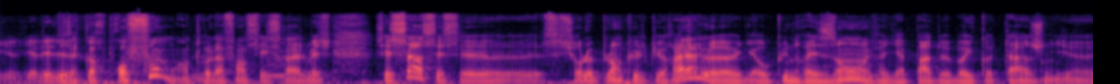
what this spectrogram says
Il y a des désaccords profonds entre la France et Israël. Mais c'est ça, c'est sur le plan culturel, il n'y a aucune raison, enfin, il n'y a pas de boycottage. Ni, euh,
